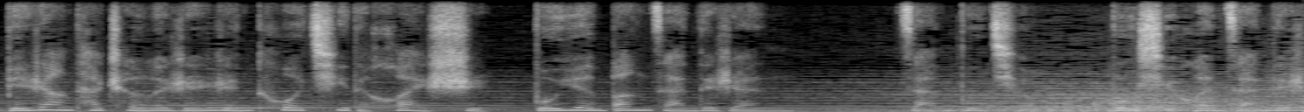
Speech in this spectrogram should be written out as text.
别让它成了人人唾弃的坏事。不愿帮咱的人，咱不求；不喜欢咱的人。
